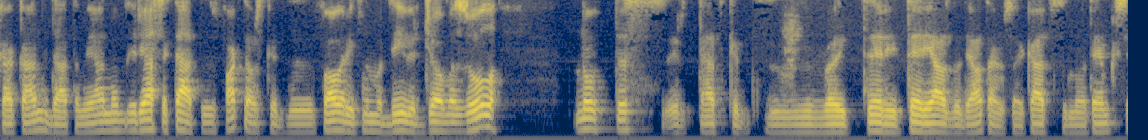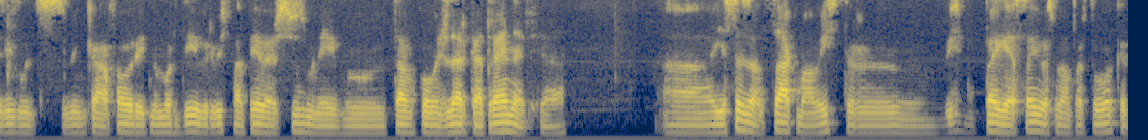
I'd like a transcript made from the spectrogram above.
kā kandidātam. Jā. Nu, ir jāsaka tā, tas faktors, ka favorīts numur divi ir Džo Mazula. Nu, tas ir tāds, ka te ir, te ir jāuzdod jautājums, vai kāds no tiem, kas ir izlicis viņu kā favorītu numur divi, ir vispār pievērsis uzmanību tam, ko viņš dara kā treneris. Jā. Ja sezonas sākumā viss tur viss beigās sajūsmā par to, ka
